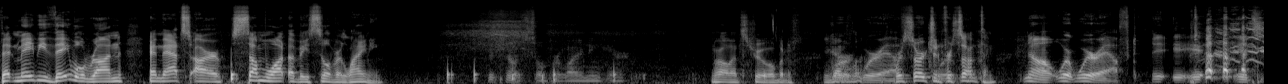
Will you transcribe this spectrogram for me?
that maybe they will run and that's our somewhat of a silver lining. There's no silver lining here. Well, that's true, but if you We're- gotta, we're out. we're searching for something. No, we're we're effed. It, it, it- it's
